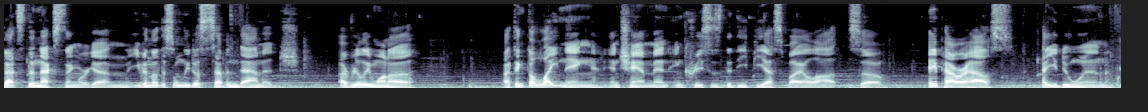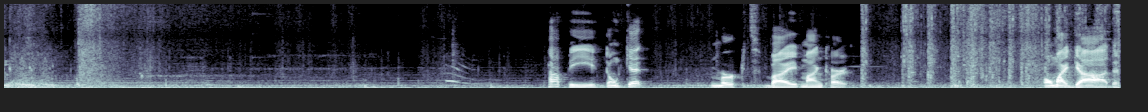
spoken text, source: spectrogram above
That's the next thing we're getting. Even though this only does 7 damage, I really want to... I think the lightning enchantment increases the DPS by a lot, so... Hey, Powerhouse. How you doing? Poppy, don't get murked by minecart. Oh my god.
